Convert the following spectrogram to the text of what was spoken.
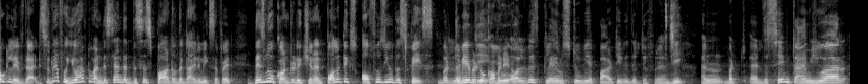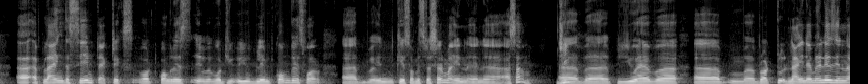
outlive that. So therefore, you have to understand that this is part of the dynamics of it. There's no contradiction, and politics offers you the space But to be able to accommodate. You always claims to be a party with a difference. Ji. And but at the same time, you are uh, applying the same tactics. What Congress, uh, what you, you blamed Congress for uh, in case of Mr. Sarma in, in uh, Assam. Uh, uh, you have brought two, nine MLAs in uh,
